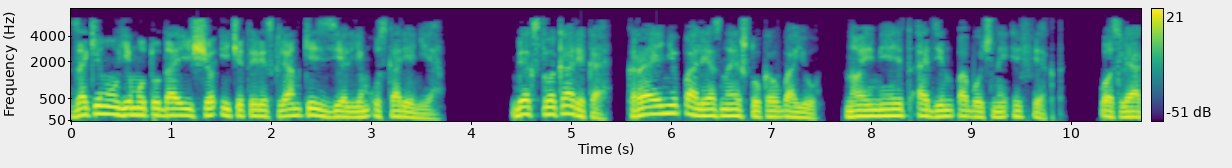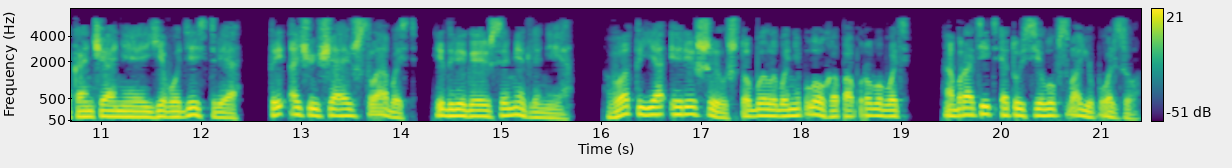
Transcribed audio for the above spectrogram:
закинул ему туда еще и четыре склянки с зельем ускорения. Бегство карика – крайне полезная штука в бою, но имеет один побочный эффект. После окончания его действия ты ощущаешь слабость и двигаешься медленнее. Вот я и решил, что было бы неплохо попробовать обратить эту силу в свою пользу.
